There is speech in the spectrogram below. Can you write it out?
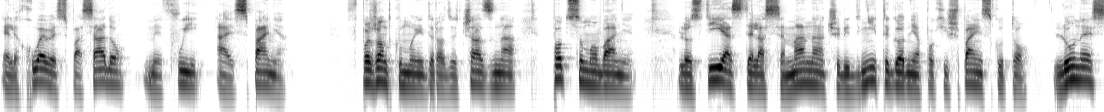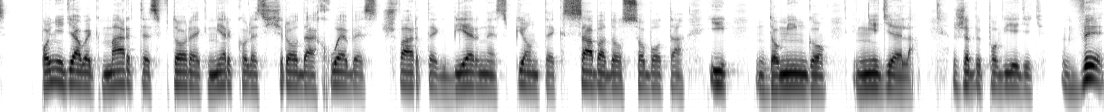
El jueves pasado me fui a España. W porządku, moi drodzy, czas na podsumowanie. Los días de la semana, czyli dni tygodnia po hiszpańsku to lunes, poniedziałek, martes, wtorek, miércoles, środa, jueves, czwartek, viernes, piątek, sábado, sobota i domingo, niedziela. Żeby powiedzieć w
